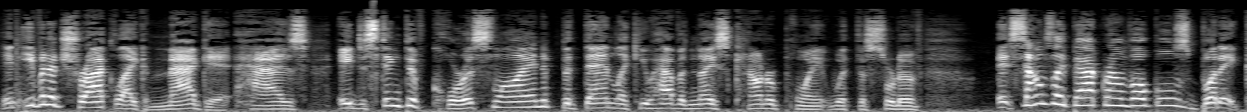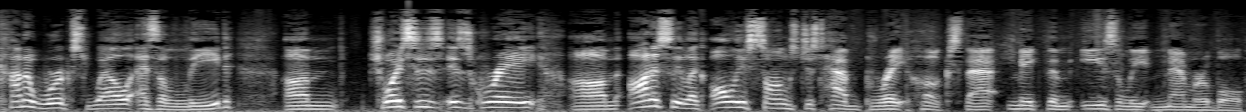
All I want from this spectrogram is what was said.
And even a track like Maggot has a distinctive chorus line, but then like you have a nice counterpoint with the sort of it sounds like background vocals, but it kind of works well as a lead. Um, Choices is great. Um, honestly, like all these songs just have great hooks that make them easily memorable.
